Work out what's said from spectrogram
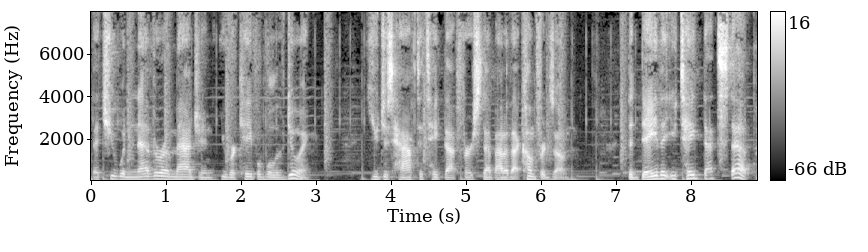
that you would never imagine you were capable of doing. You just have to take that first step out of that comfort zone. The day that you take that step,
